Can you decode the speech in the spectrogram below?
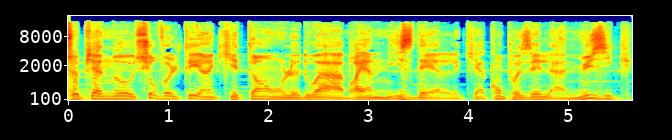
Ce piano survolté et inquiétant, on le doit à Brian Isdale, qui a composé la musique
